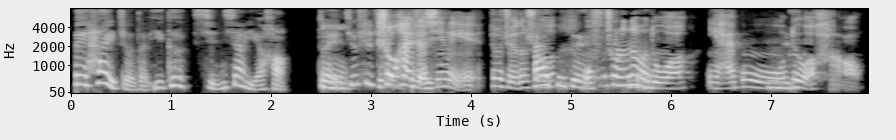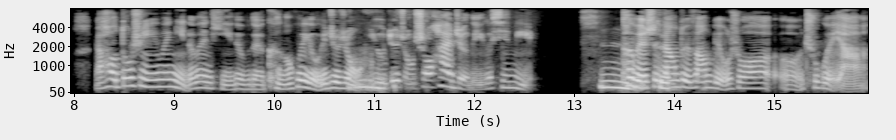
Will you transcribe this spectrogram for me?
被害者的一个形象也好。对，就是受害者心理，就觉得说我付出了那么多，你还不对我好，然后都是因为你的问题，对不对？可能会有一这种有这种受害者的一个心理，嗯，特别是当对方比如说呃出轨呀，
